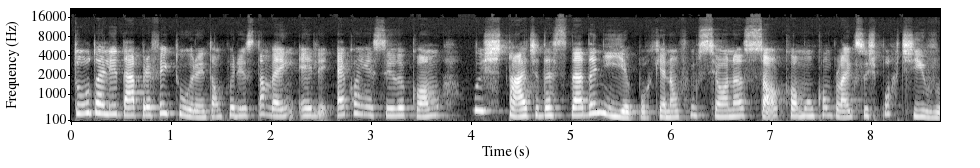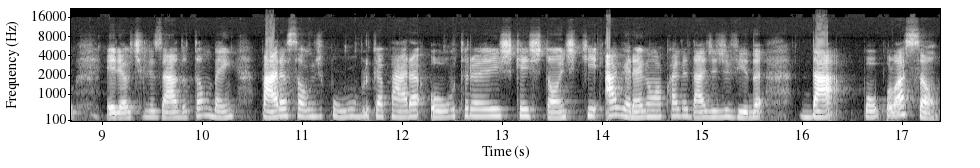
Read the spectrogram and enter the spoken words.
tudo ali da prefeitura. Então, por isso também ele é conhecido como o estádio da cidadania, porque não funciona só como um complexo esportivo. Ele é utilizado também para a saúde pública, para outras questões que agregam a qualidade de vida da população.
